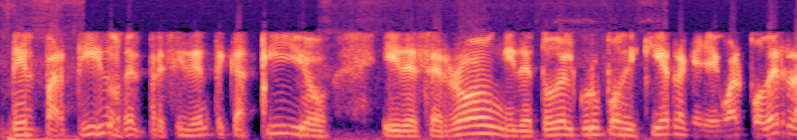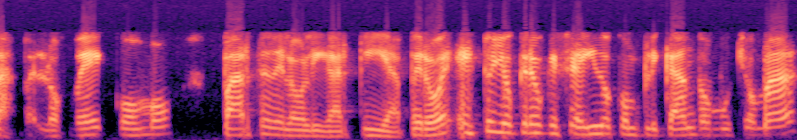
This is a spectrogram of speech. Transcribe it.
del partido del presidente Castillo y de Cerrón y de todo el grupo de izquierda que llegó al poder, las, los ve como parte de la oligarquía. Pero esto yo creo que se ha ido complicando mucho más.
